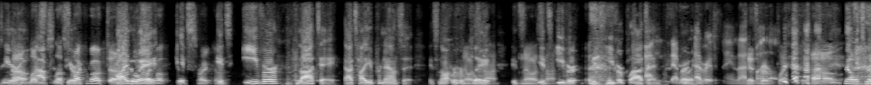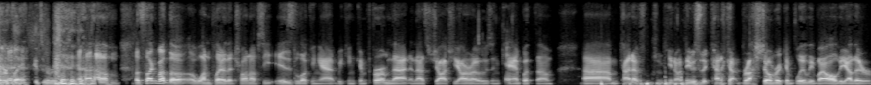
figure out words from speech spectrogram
Zero. Uh, let's let's zero. talk about. Uh, By the way, about- it's Right, it's Ever Plate. That's how you pronounce it. It's not River no, it's Plate. not. It's No, it's it's, not. Ever it's Ever Plate. I'm never Anyway. ever saying that. It's River. Plate. Um, no, it's River Plate. It's River Plate. um, let's talk about the uh, one player that Toronto FC is looking at. We can confirm that, and that's Josh Yaro, who's in camp with them. Um, kind of, you know, news that kind of got brushed over completely by all the other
